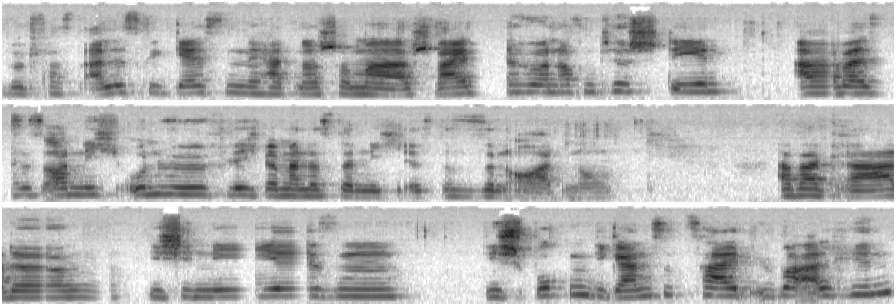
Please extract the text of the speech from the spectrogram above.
wird fast alles gegessen. Wir hatten auch schon mal Schweinehirn auf dem Tisch stehen. Aber es ist auch nicht unhöflich, wenn man das dann nicht isst. Das ist in Ordnung. Aber gerade die Chinesen, die spucken die ganze Zeit überall hin.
